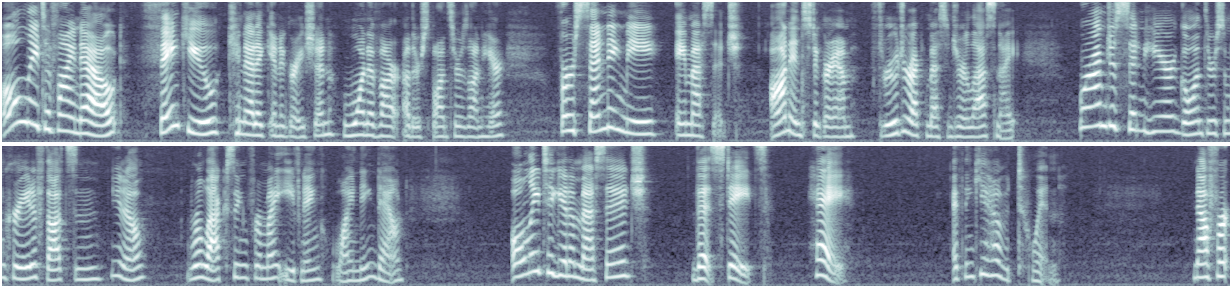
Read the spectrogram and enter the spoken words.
only to find out thank you, Kinetic Integration, one of our other sponsors on here, for sending me a message on Instagram through direct messenger last night where I'm just sitting here going through some creative thoughts and, you know, relaxing for my evening, winding down, only to get a message that states, Hey, I think you have a twin. Now, for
